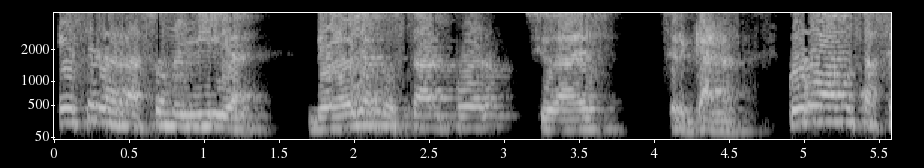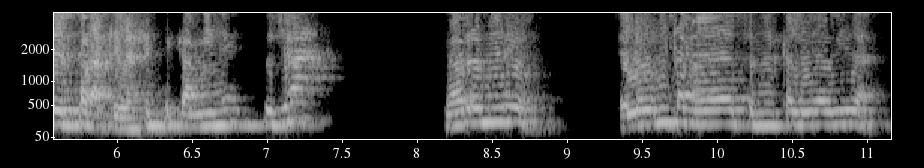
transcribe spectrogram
Esa es la razón, Emilia, de hoy apostar por ciudades cercanas. ¿Cómo vamos a hacer para que la gente camine? Pues ya, no hay remedio. Es la única manera de tener calidad de vida.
